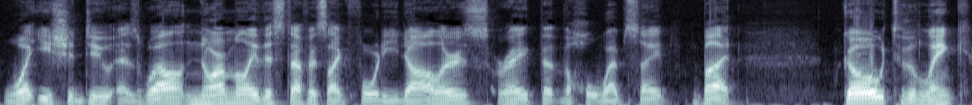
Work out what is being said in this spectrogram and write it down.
What you should do as well. Normally, this stuff is like $40, right? The, the whole website. But go to the link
